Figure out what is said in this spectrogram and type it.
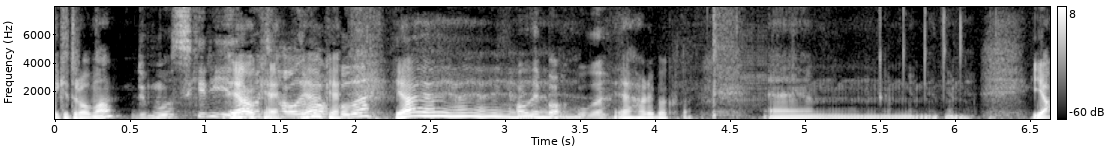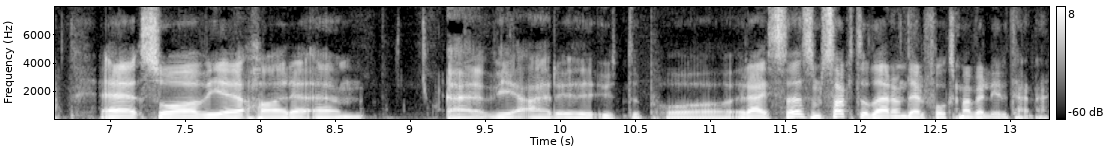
Ikke trollmann? Du må skrive Ja, okay. ha det i bakhodet. Ja, ja, ja. ja, Ha det i bakhodet. Jeg har det i bakhodet. Ja. Eh, så vi har Eh, vi er eh, ute på reise, som sagt, og det er en del folk som er veldig irriterende.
